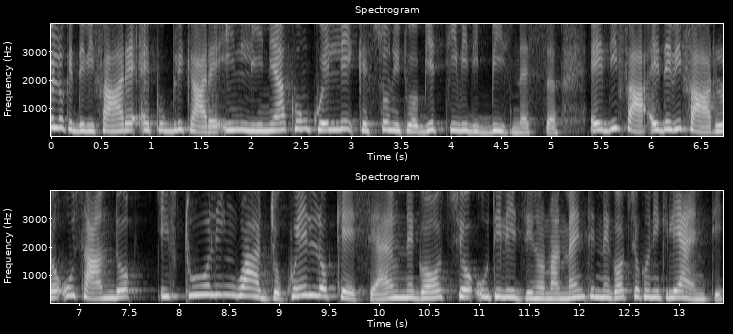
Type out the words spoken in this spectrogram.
quello che devi fare è pubblicare in linea con quelli che sono i tuoi obiettivi di business e, di fa- e devi farlo usando il tuo linguaggio, quello che se hai un negozio utilizzi normalmente in negozio con i clienti,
